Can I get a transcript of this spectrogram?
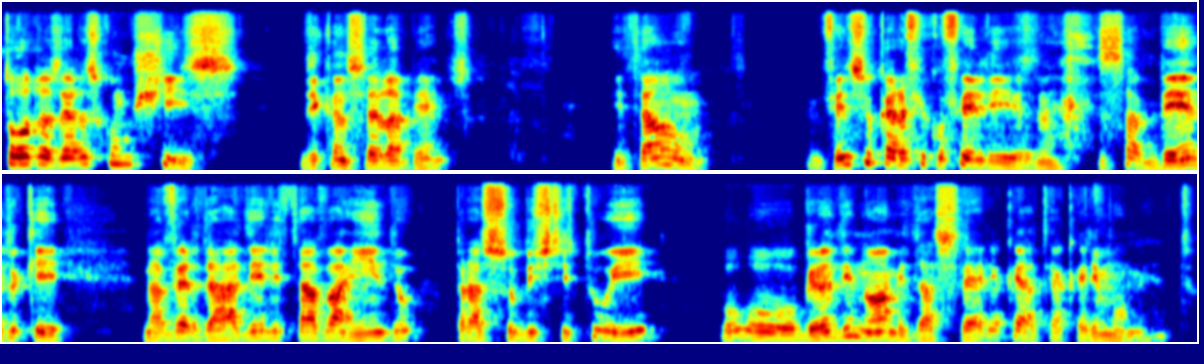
todas elas com um X de cancelamento. Então, vê se o cara ficou feliz, né? sabendo que, na verdade, ele estava indo para substituir o, o, grande nome da série que é até aquele momento.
